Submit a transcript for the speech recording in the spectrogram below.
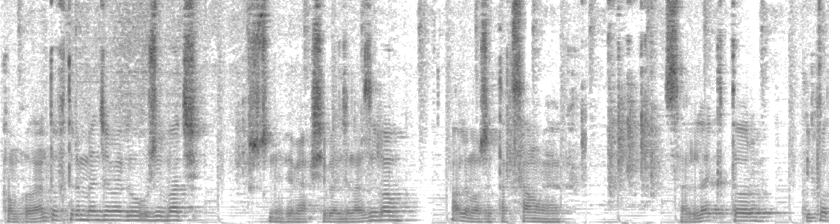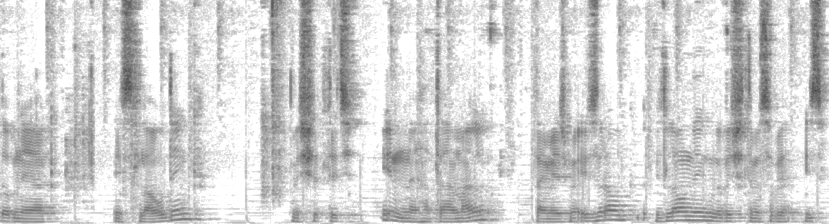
komponentu, w którym będziemy go używać. Jeszcze nie wiem jak się będzie nazywał, ale może tak samo jak selektor i podobnie jak is loading wyświetlić inny HTML. Tutaj mieliśmy is, road, my wyświetlimy sobie is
